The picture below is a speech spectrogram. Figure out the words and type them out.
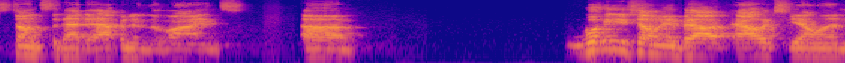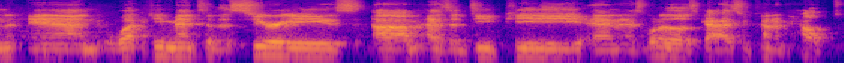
stunts that had to happen in the vines. Um, what can you tell me about Alex Yellen and what he meant to the series um, as a DP and as one of those guys who kind of helped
